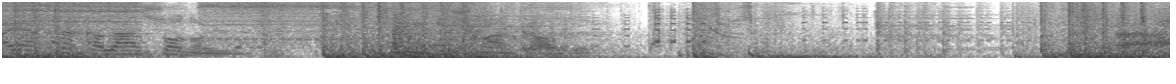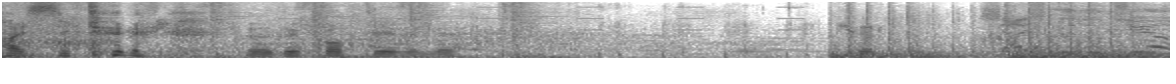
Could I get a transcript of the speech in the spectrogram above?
Ayakta kalan son oyun. Bir düşman kaldı. Ay siktir. Ödüm koptu yeminle. Kör. Şaşkın uçuyor.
